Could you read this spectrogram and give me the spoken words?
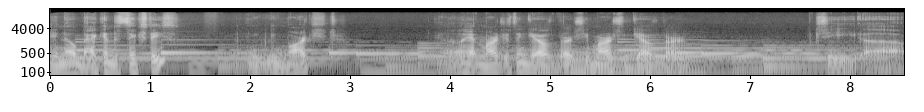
You know, back in the 60s, we, marched. You know, had marches in Galesburg. She marched in Galesburg. She, uh,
